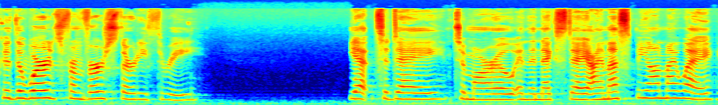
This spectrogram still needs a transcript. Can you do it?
could the words from verse 33 Yet today, tomorrow, and the next day I must be on my way,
